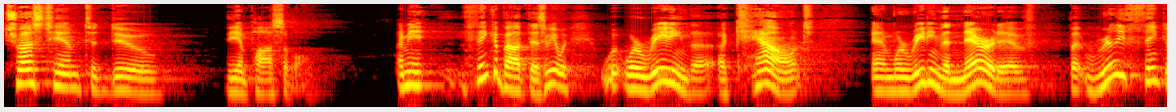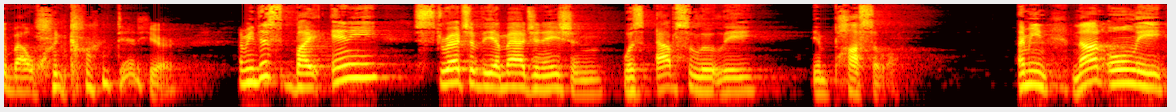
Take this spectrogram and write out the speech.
trust Him to do the impossible. I mean, think about this. I mean, we're reading the account and we're reading the narrative, but really think about what God did here. I mean, this by any stretch of the imagination was absolutely impossible. I mean, not only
